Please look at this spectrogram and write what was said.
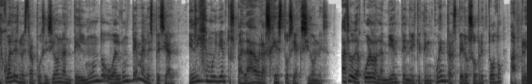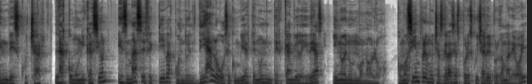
y cuál es nuestra posición ante el mundo o algún tema en especial. Elige muy bien tus palabras, gestos y acciones. Hazlo de acuerdo al ambiente en el que te encuentras, pero sobre todo aprende a escuchar. La comunicación es más efectiva cuando el diálogo se convierte en un intercambio de ideas y no en un monólogo. Como siempre, muchas gracias por escuchar el programa de hoy.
